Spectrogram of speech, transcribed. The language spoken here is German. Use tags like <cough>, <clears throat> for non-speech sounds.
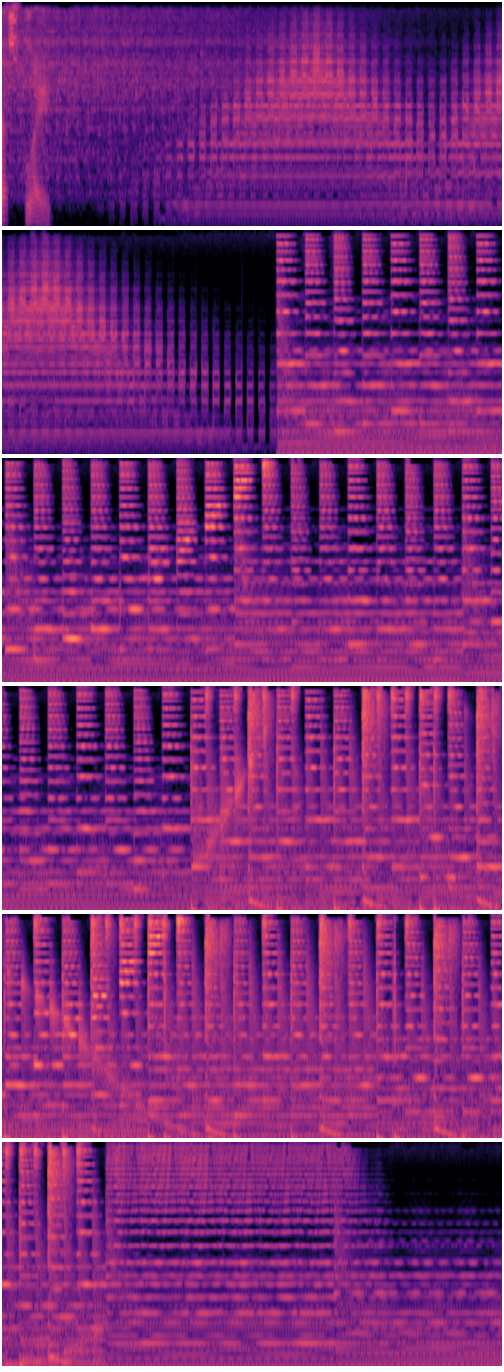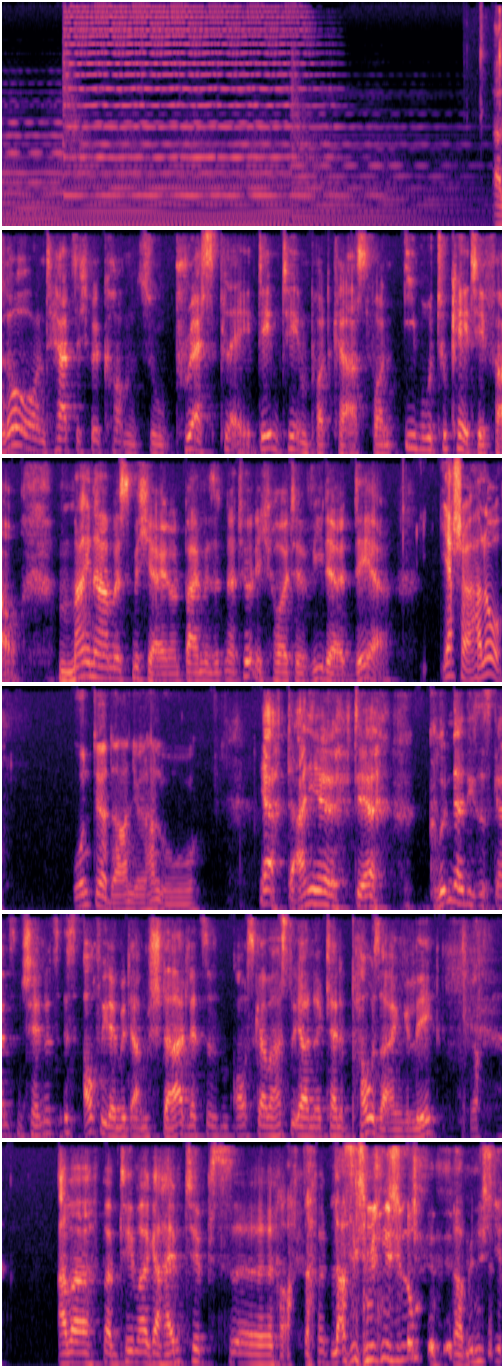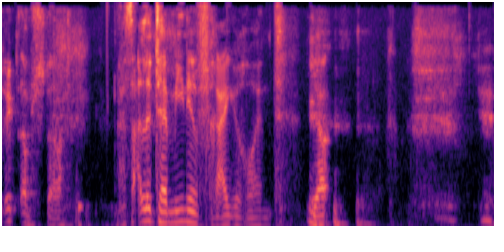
Press Hallo und herzlich willkommen zu Press Play, dem Themenpodcast von Ibu 2K TV. Mein Name ist Michael und bei mir sind natürlich heute wieder der Jascha, hallo. Und der Daniel, hallo. Ja, Daniel, der Gründer dieses ganzen Channels, ist auch wieder mit am Start. Letzte Ausgabe hast du ja eine kleine Pause eingelegt. Ja. Aber beim Thema Geheimtipps. Äh, Ach, da lasse ich mich nicht lumpen. Da bin ich direkt am Start. Du hast alle Termine freigeräumt. Ja. <laughs>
